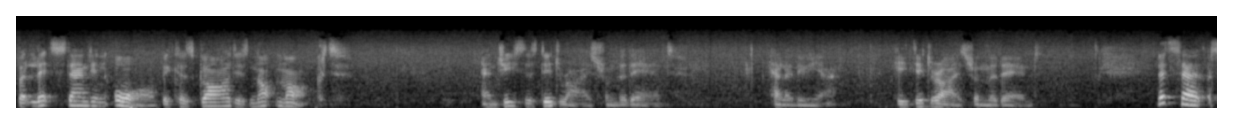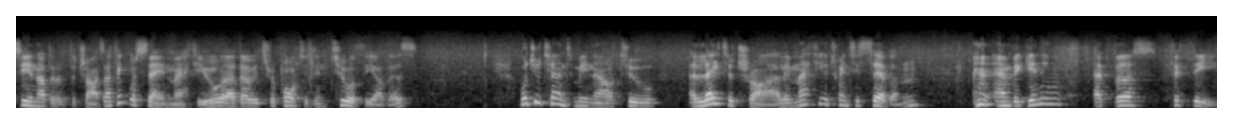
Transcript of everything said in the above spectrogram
But let's stand in awe because God is not mocked. And Jesus did rise from the dead. Hallelujah. He did rise from the dead. Let's uh, see another of the trials. I think we'll say in Matthew, uh, though it's reported in two of the others. Would you turn to me now to a later trial in Matthew 27 and beginning at verse 15?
